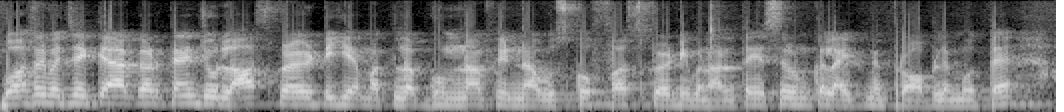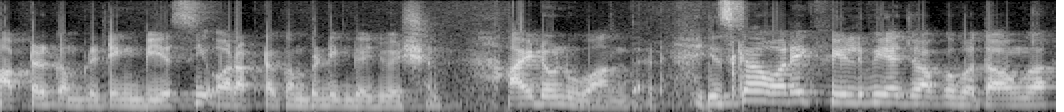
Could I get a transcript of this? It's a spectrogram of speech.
बहुत सारे बच्चे क्या करते हैं, जो लास्ट प्रायोरिटी है मतलब घूमना फिरना, उसको फ़र्स्ट प्रायोरिटी बना लेते हैं। इससे उनका लाइफ में प्रॉब्लम होता है आफ्टर कंप्लीटिंग बीएससी और after completing graduation I don't want that इसका और एक फ़ील्ड भी है जो आपको बताऊँगा।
